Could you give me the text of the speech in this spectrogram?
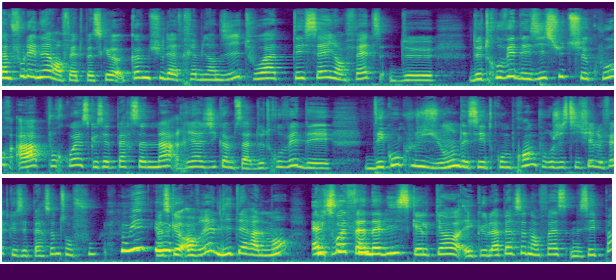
ça me fout les nerfs en fait parce que comme tu l'as très bien dit, toi t'essayes en fait de de trouver des issues de secours à pourquoi est-ce que cette personne-là réagit comme ça, de trouver des, des conclusions, d'essayer de comprendre pour justifier le fait que cette personne s'en fout. Oui. Parce qu'en vrai, littéralement, Elle quand toi t'analyses quelqu'un et que la personne en face n'essaye pas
